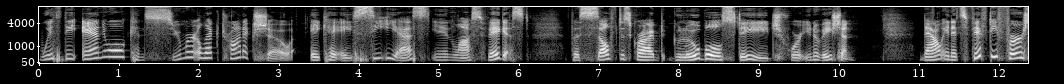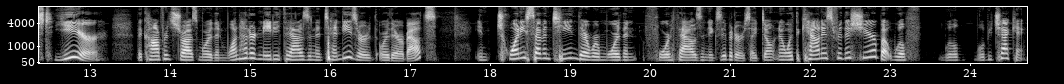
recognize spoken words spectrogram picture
with the annual Consumer Electronics Show, aka CES, in Las Vegas, the self described global stage for innovation. Now, in its 51st year, the conference draws more than 180,000 attendees or, or thereabouts. In 2017, there were more than 4,000 exhibitors. I don't know what the count is for this year, but we'll, we'll, we'll be checking.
